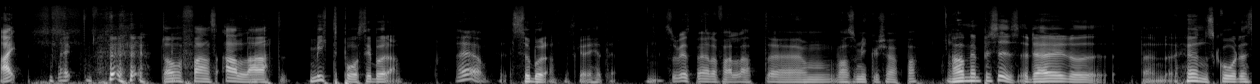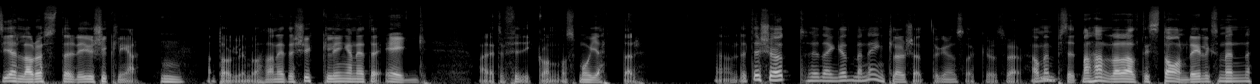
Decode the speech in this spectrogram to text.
Nej. Nej. de fanns alla mitt på Siburran. Ja, ja. Suburran ska det heta. Så vet man i alla fall att um, vad som gick att köpa. Ja men precis, det här är då den, hönsgårdens gälla röster, det är ju kycklingar Mm. antagligen då. Han heter kyckling, han heter ägg, han heter fikon och små jätter. Ja, lite kött helt enkelt, men enklare kött och grönsaker och sådär. Ja men Mm. precis, man handlar alltid i stan. Det är liksom en,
